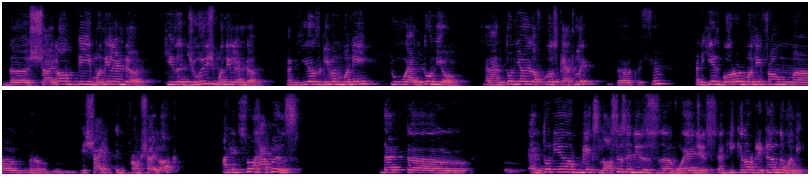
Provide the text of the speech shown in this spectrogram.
The Shylock, the moneylender, he's a Jewish moneylender, and he has given money to Antonio. And Antonio is, of course, Catholic, uh, Christian, and he has borrowed money from uh, uh, the Shy, from Shylock. And it so happens that uh, Antonio makes losses in his uh, voyages, and he cannot return the money.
